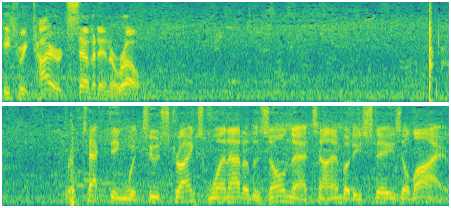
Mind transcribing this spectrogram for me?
He's retired seven in a row. Protecting with two strikes, one out of the zone that time, but he stays alive.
